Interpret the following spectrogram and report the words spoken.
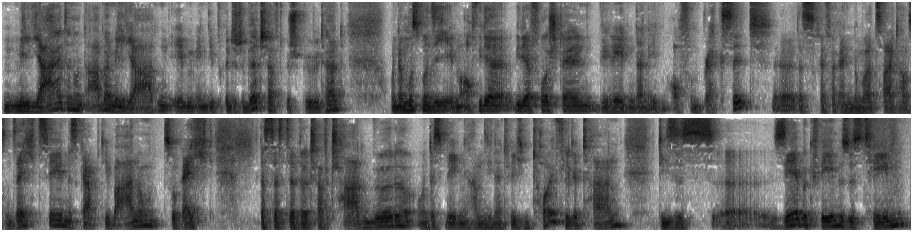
Milliarden und Abermilliarden eben in die britische Wirtschaft gespült hat. Und da muss man sich eben auch wieder, wieder vorstellen, wir reden dann eben auch vom Brexit. Äh, das Referendum war 2016. Es gab die Warnung, zu Recht, dass das der Wirtschaft schaden würde. Und deswegen haben die natürlich einen Teufel getan, dieses äh, sehr bequeme System,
